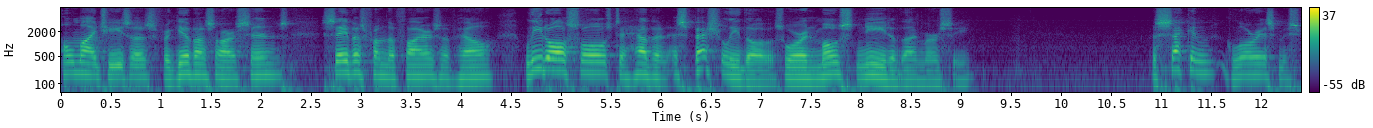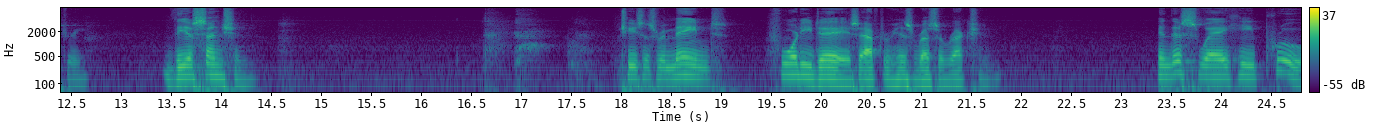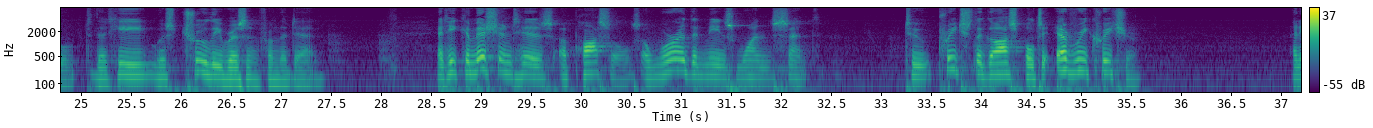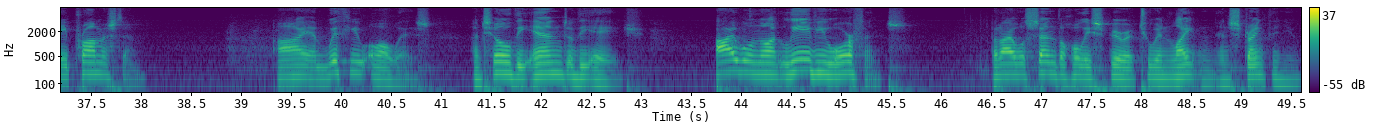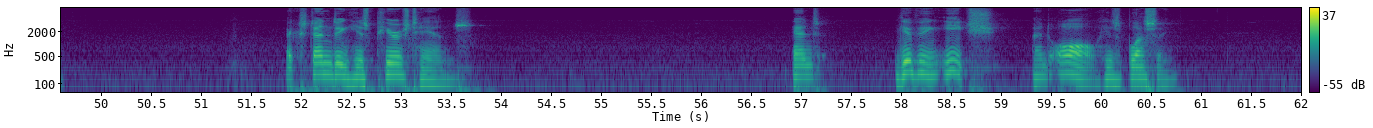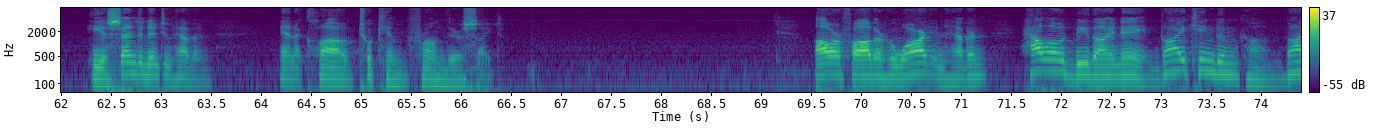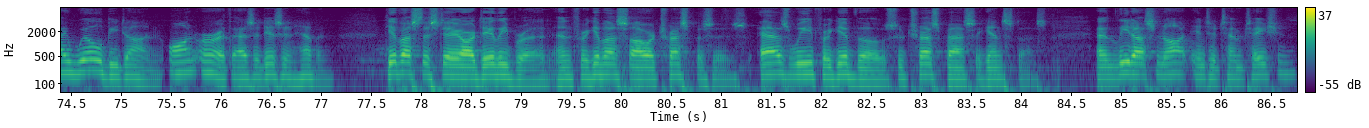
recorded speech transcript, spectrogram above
O my Jesus, forgive us our sins, save us from the fires of hell, lead all souls to heaven, especially those who are in most need of thy mercy. The second glorious mystery, the ascension. Jesus remained 40 days after his resurrection. In this way, he proved that he was truly risen from the dead. And he commissioned his apostles, a word that means one sent, to preach the gospel to every creature. And he promised them I am with you always until the end of the age. I will not leave you orphans, but I will send the Holy Spirit to enlighten and strengthen you, extending his pierced hands and giving each and all his blessing. He ascended into heaven, and a cloud took him from their sight. Our Father who art in heaven, hallowed be thy name. Thy kingdom come, thy will be done, on earth as it is in heaven. Give us this day our daily bread, and forgive us our trespasses, as we forgive those who trespass against us. And lead us not into temptation,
